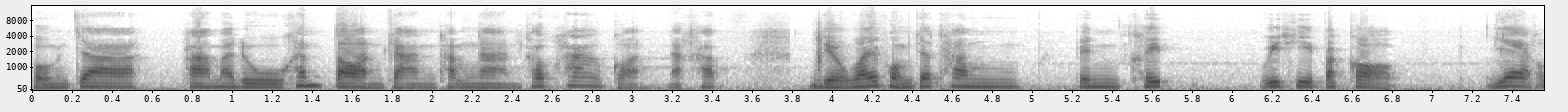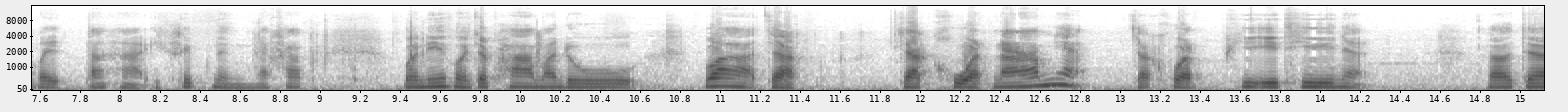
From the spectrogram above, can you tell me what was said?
ผมจะพามาดูขั้นตอนการทำงานคร่าวๆก่อนนะครับ เดี๋ยวไว้ผมจะทำเป็นคลิปวิธีประกอบแยกออกไปต่างหากอีกคลิปหนึ่งนะครับ วันนี้ผมจะพามาดูว่าจากจากขวดน้ำเนี่ยจากขวด PET เนี่ย เราจะ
